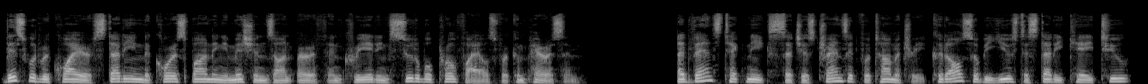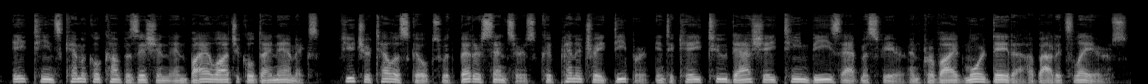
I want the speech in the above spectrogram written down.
This would require studying the corresponding emissions on Earth and creating suitable profiles for comparison. Advanced techniques such as transit photometry could also be used to study K2-18's chemical composition and biological dynamics. Future telescopes with better sensors could penetrate deeper into K2-18b's atmosphere and provide more data about its layers.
